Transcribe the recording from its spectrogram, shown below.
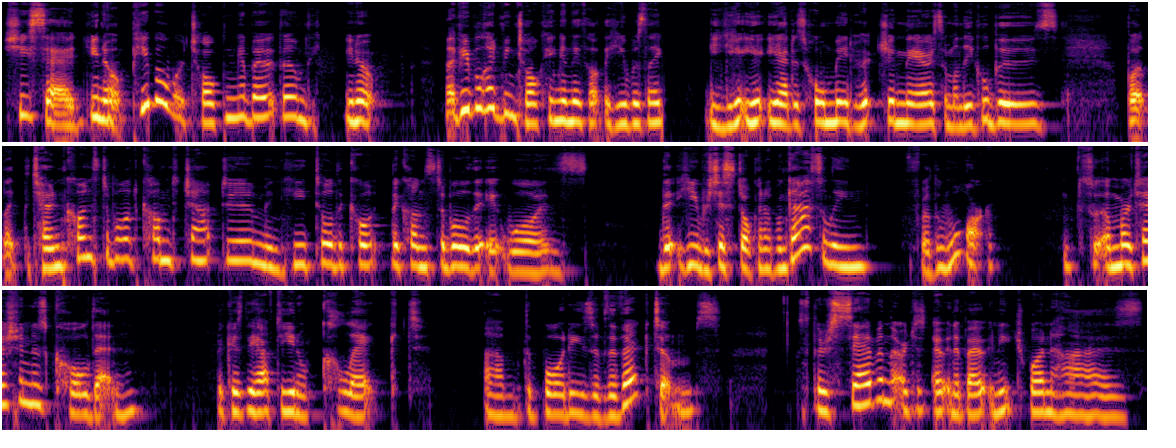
she said, you know, people were talking about them. You know, like people had been talking and they thought that he was like, he, he had his homemade hooch in there, some illegal booze, but like the town constable had come to chat to him, and he told the co- the constable that it was that he was just stocking up on gasoline for the war. So a mortician is called in because they have to, you know, collect um, the bodies of the victims. So there's seven that are just out and about, and each one has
